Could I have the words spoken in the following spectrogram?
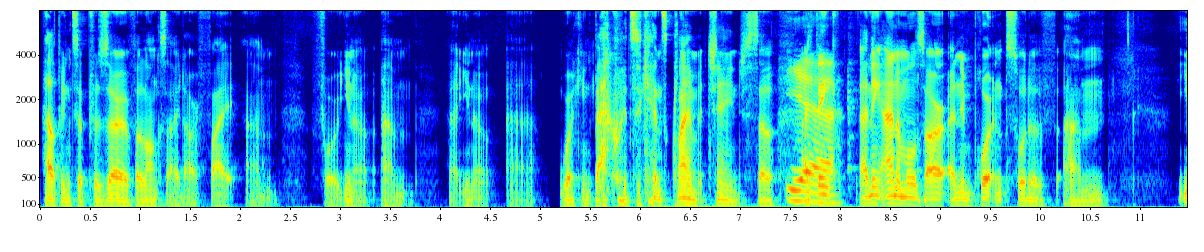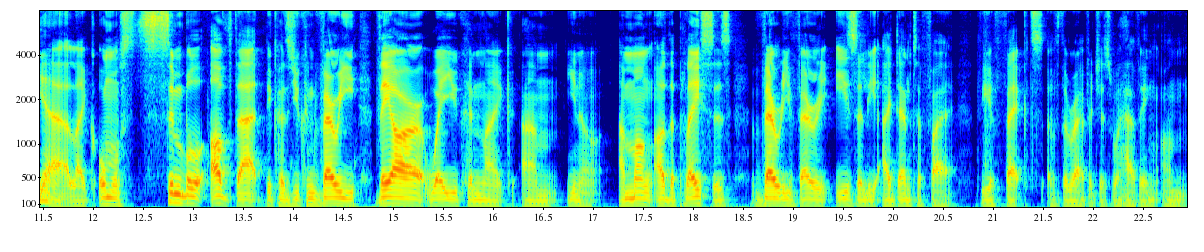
helping to preserve alongside our fight um, for, you know, um, uh, you know, uh, working backwards against climate change. So I think I think animals are an important sort of um, yeah, like almost symbol of that because you can very they are where you can like um, you know, among other places, very, very easily identify the effects of the ravages we're having on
